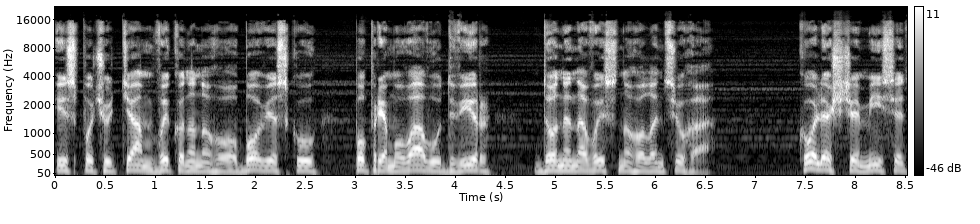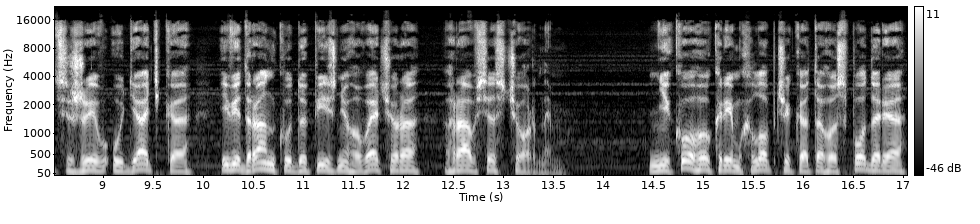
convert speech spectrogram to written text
із почуттям виконаного обов'язку, попрямував у двір до ненависного ланцюга. Коля ще місяць жив у дядька і від ранку до пізнього вечора грався з чорним. Нікого, крім хлопчика та господаря,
